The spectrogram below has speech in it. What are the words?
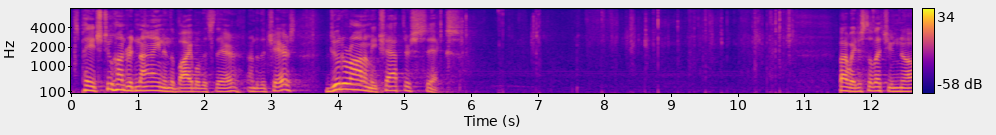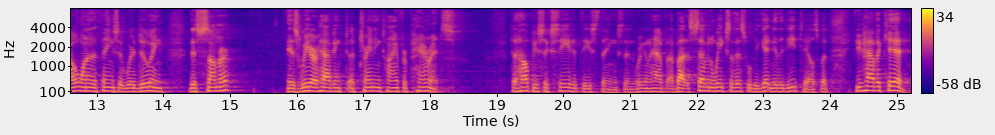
It's page 209 in the Bible that's there under the chairs. Deuteronomy chapter 6. By the way, just to let you know, one of the things that we're doing this summer is we are having a training time for parents to help you succeed at these things. And we're going to have about seven weeks of this. We'll be getting you the details. But if you have a kid,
